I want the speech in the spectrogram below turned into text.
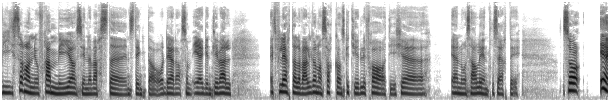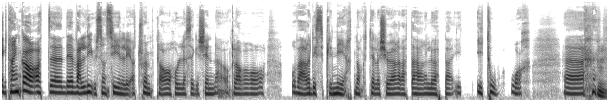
viser han jo frem mye av sine verste instinkter, og det der som egentlig vel et flertall av velgerne har sagt ganske tydelig fra at de ikke er noe særlig interessert i. Så jeg tenker at eh, det er veldig usannsynlig at Trump klarer å holde seg i skinnet og klarer å, å være disiplinert nok til å kjøre dette her løpet i, i to år. Uh, mm.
